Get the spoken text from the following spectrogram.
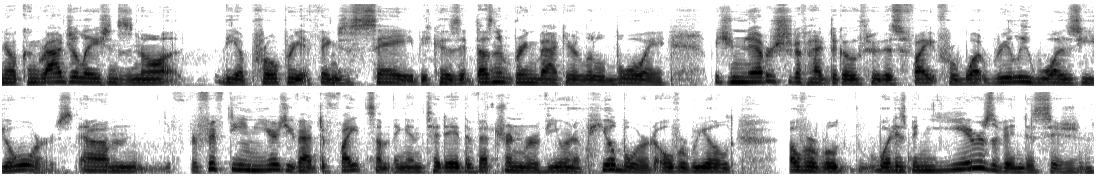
know, congratulations is not the appropriate thing to say because it doesn't bring back your little boy. But you never should have had to go through this fight for what really was yours. Um, for 15 years, you've had to fight something, and today the Veteran Review and Appeal Board overruled overruled what has been years of indecision,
